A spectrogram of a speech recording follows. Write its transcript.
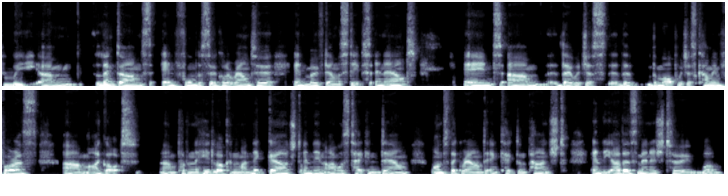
Hmm. we um, linked arms and formed a circle around her and moved down the steps and out. And um, they were just the the mob were just coming for us. Um, I got um, put in a headlock and my neck gouged, and then I was taken down onto the ground and kicked and punched. And the others managed to well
